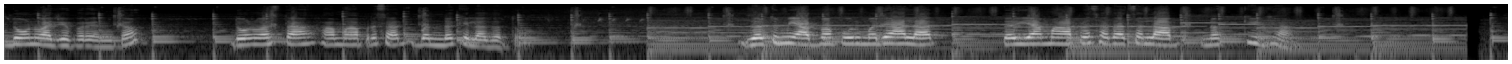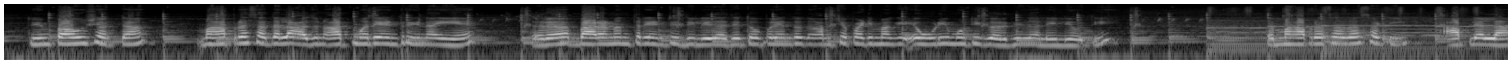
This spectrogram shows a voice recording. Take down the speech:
दोन वाजेपर्यंत. दोन वाजता हा महाप्रसाद बंद केला जातो. जर तुम्ही आदमापूरमध्ये आलात तर या महाप्रसादाचा लाभ नक्की घ्या. तुम्ही पाहू शकता महाप्रसादाला अजून आतमध्ये एंट्री नाही आहे तर बारा नंतर एंट्री दिली जाते. तोपर्यंत आमच्या पाठीमागे एवढी मोठी गर्दी झालेली होती. तर महाप्रसादासाठी आपल्याला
